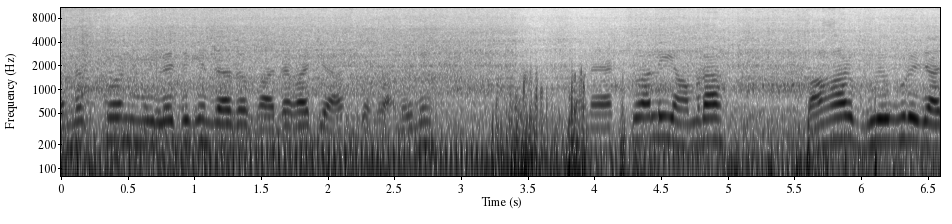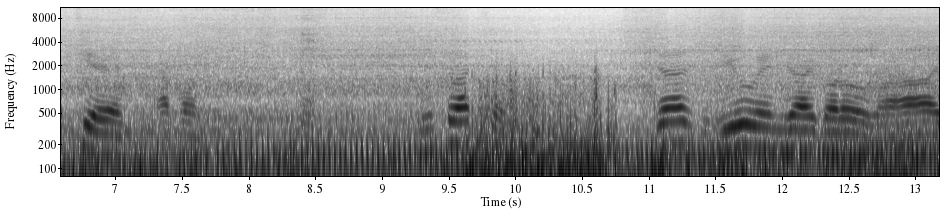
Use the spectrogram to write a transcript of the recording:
অনেকক্ষণ মিলেছে কিন্তু এত কাছাকাছি আসতে পারেনি। মানে অ্যাকচুয়ালি আমরা পাহাড় ঘুরে ঘুরে যাচ্ছি এখন। বুঝতে পারছ? জাস্ট ভিউ এনজয় করো, ভাই।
